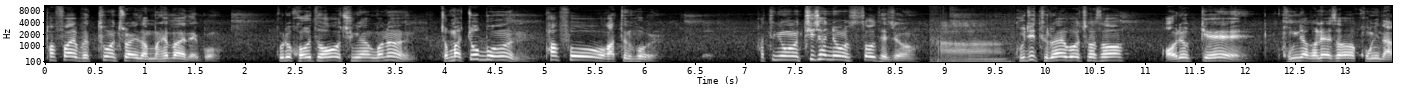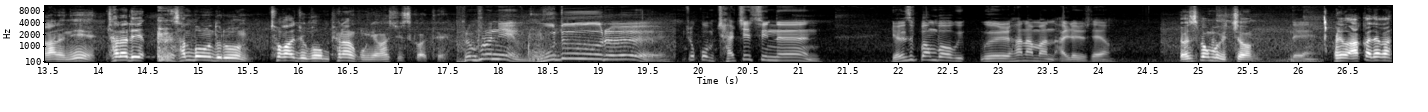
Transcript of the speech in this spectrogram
파5 투원 트라이도 한번 해봐야 되고. 그리고 거기 더 중요한 거는 정말 좁은 파4 같은 홀. 같은 경우는 티샷용으로 써도 되죠. 아 굳이 드라이버 쳐서 어렵게 공략을 해서 공이 나가느니 차라리 3번 우드로 쳐가지고 편한 공략할 수 있을 것 같아. 그럼 프로님 우드를 조금 잘 칠 수 있는 연습 방법을 하나만 알려주세요 연습 방법 있죠. 네 그리고 아까 내가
